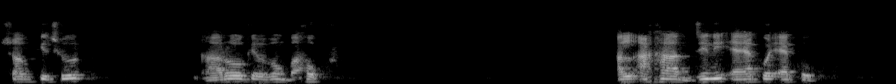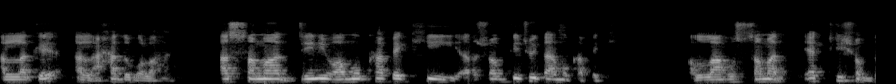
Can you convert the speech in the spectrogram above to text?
সবকিছুর ধারক এবং বাহক। আল আহাদ যিনি এক ও একক আল্লাহকে আল আহাদও বলা হয়। আসামাদ যিনি অমুখাপেক্ষী, আর সবকিছুই তার মুখাপেক্ষী। আল্লাহ সামাদ একটি শব্দ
